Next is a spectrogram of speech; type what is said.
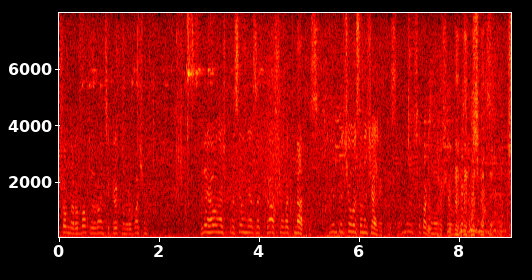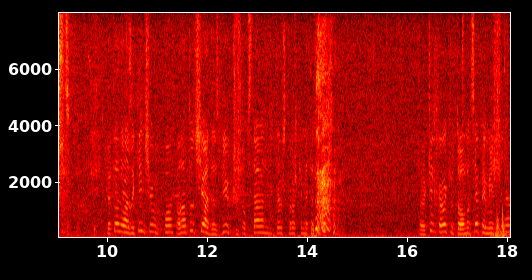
йшов на роботу і вранці крикнув робочим. Олег Іванович просив мене закрашувати надпись. Він причулося начальник просив. Ну і все так воно вийшло. Картину я закінчив, от, але тут ще один збіг обставин теж трошки метафоричний. Е, Кілька років тому це приміщення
